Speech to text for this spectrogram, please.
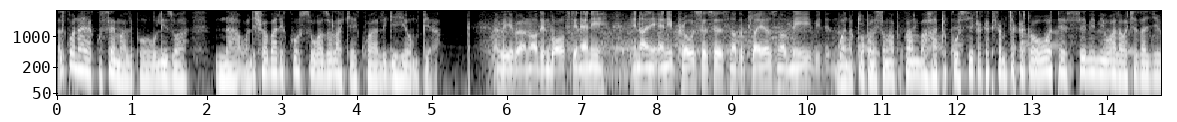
alikuwa na haya ya kusema alipoulizwa na waandishi wa habari kuhusu wazo lake kwa ligi hiyo mpya. Bwana Klopp anasema hapo kwamba hatukuhusika katika mchakato wowote, si mimi wala wachezaji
